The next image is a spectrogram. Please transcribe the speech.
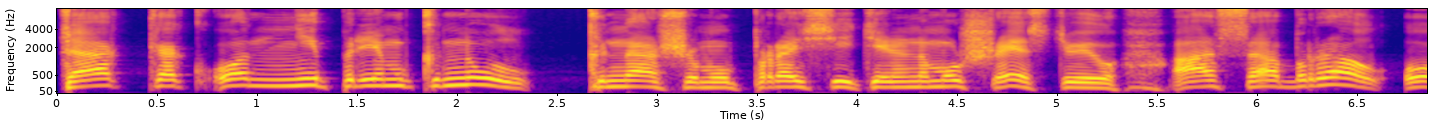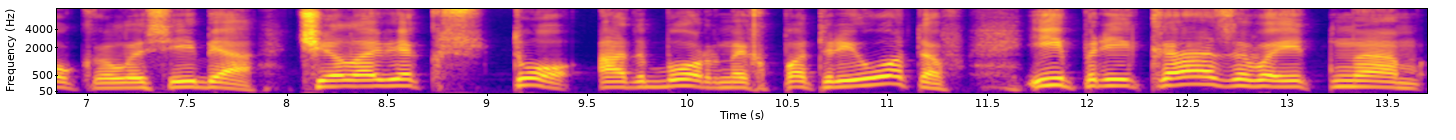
так как он не примкнул к нашему просительному шествию, а собрал около себя человек сто отборных патриотов и приказывает нам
